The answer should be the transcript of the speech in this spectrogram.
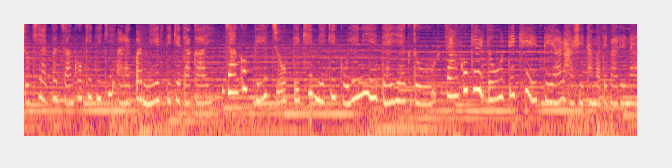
চোখে একবার জাঙ্কুকের দিকে আর একবার মেয়ের দিকে তাকায় জাঙ্কুক তের চোখ দেখে মেয়েকে কোলে নিয়ে দেয় এক দৌড় জাঙ্কুকের দৌড় দেখে তে আর হাসি থামাতে পারে না।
